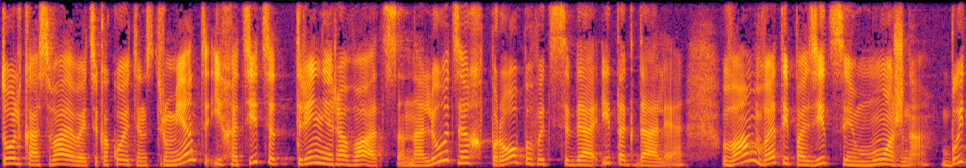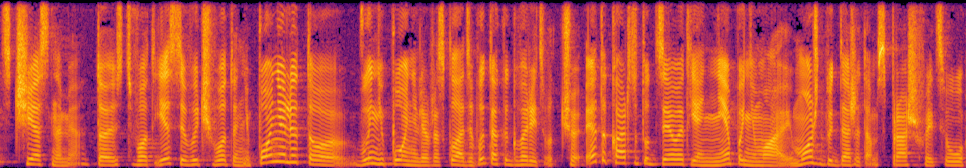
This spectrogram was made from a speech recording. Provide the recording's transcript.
только осваиваете какой-то инструмент и хотите тренироваться на людях, пробовать себя и так далее. Вам в этой позиции можно быть честными. То есть вот если вы чего-то не поняли, то вы не поняли в раскладе. Вы так и говорите, вот что эта карта тут делает, я не понимаю. И может быть даже там спрашиваете у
